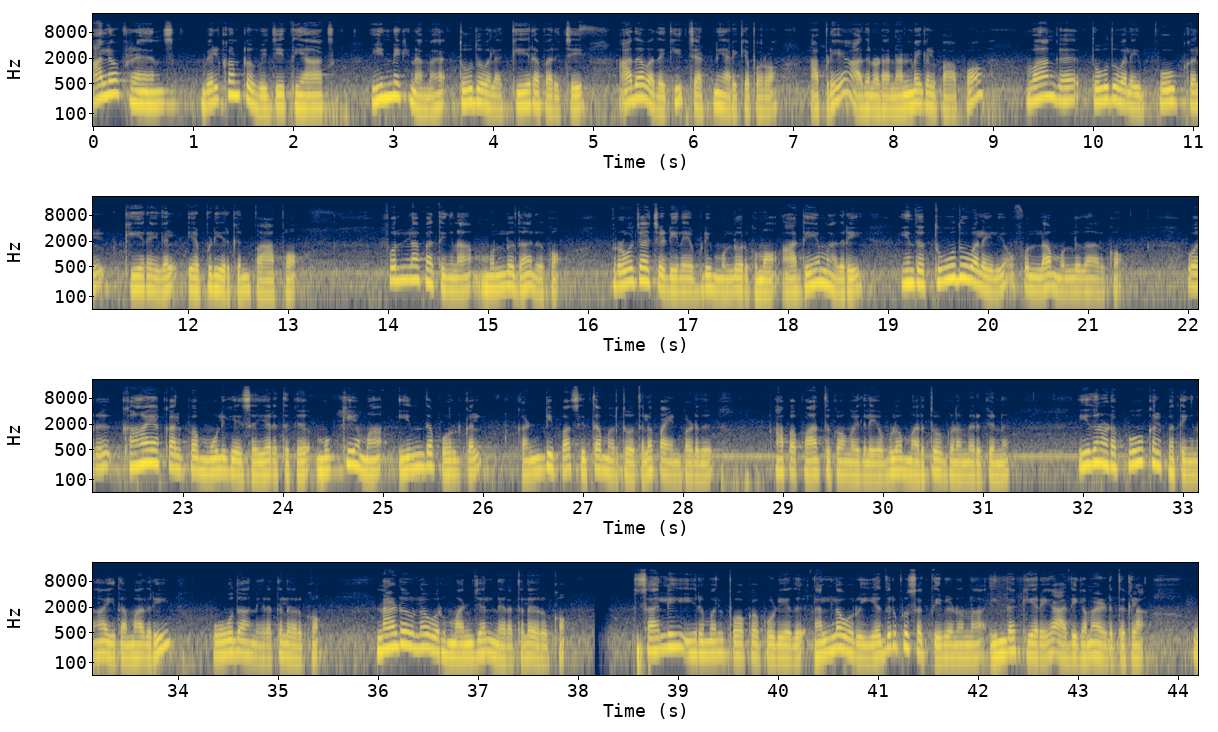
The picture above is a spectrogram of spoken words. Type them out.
Hello friends welcome to Viji Thiyags இன்றைக்கி நம்ம தூதுவளை கீரை பறித்து அதை வதக்கி சட்னி அரைக்க போகிறோம் அப்படியே அதனோட நன்மைகள் பார்ப்போம். வாங்க தூதுவளை பூக்கள் கீரைகள் எப்படி இருக்குன்னு பார்ப்போம். ஃபுல்லாக பார்த்திங்கன்னா முள் தான் இருக்கும். ரோஜா செடியில் எப்படி முள் இருக்குமோ அதே மாதிரி இந்த தூதுவலையிலையும் ஃபுல்லாக முள் தான் இருக்கும். ஒரு காயக்கல்ப மூலிகை செய்கிறதுக்கு முக்கியமாக இந்த பொருட்கள் கண்டிப்பாக சித்த மருத்துவத்தில் பயன்படுது. அப்போ பார்த்துக்கோங்க இதில் எவ்வளோ மருத்துவ குணம் இருக்குன்னு. இதனோட பூக்கள் பார்த்திங்கன்னா இதை மாதிரி ஊதா நிறத்தில் இருக்கும். நடுவில் ஒரு மஞ்சள் நிறத்தில் இருக்கும். சளி இருமல் போக்கக்கூடியது. நல்ல ஒரு எதிர்ப்பு சக்தி வேணும்னா இந்த கீரையை அதிகமாக எடுத்துக்கலாம்.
